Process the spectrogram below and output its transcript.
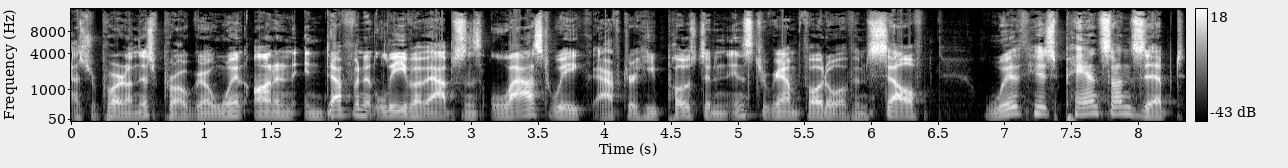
as reported on this program, went on an indefinite leave of absence last week after he posted an Instagram photo of himself with his pants unzipped,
